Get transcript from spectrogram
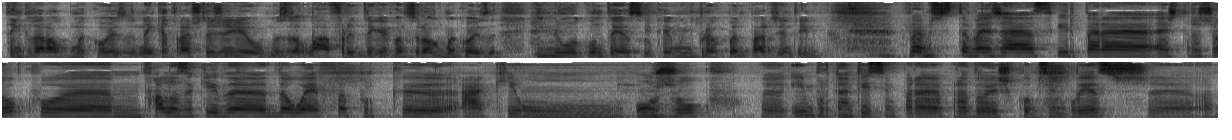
tem que dar alguma coisa. Nem que atrás esteja eu, mas lá à frente tem que acontecer alguma coisa. E não acontece, o que é muito preocupante para a Argentina. Vamos também já seguir para extra jogo. Uh, falas aqui da, da UEFA, porque há aqui um, um jogo uh, importantíssimo para, para dois clubes ingleses, uh,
